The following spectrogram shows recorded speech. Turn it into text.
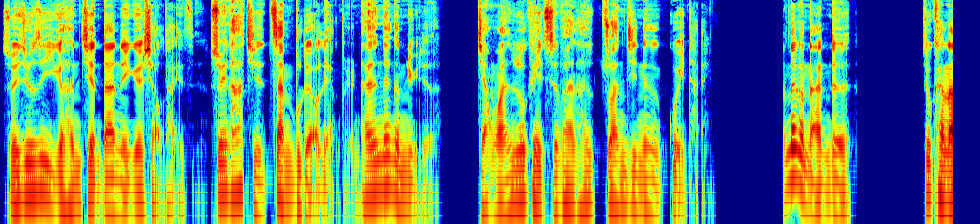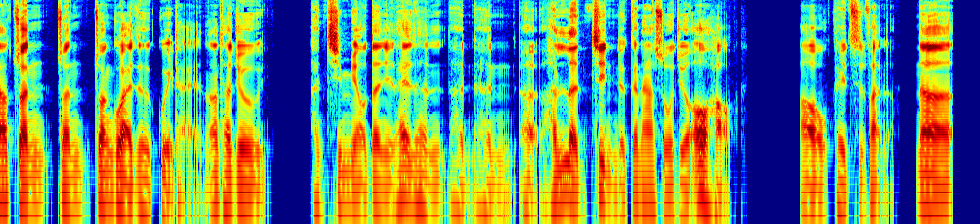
所以就是一个很简单的一个小台子，所以他其实站不了两个人。但是那个女的讲完说可以吃饭，他就钻进那个柜台，那个男的就看他钻钻钻过来这个柜台，然后他就很轻描淡写，他也是很很很呃很冷静的跟他说就哦好，好可以吃饭了，那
